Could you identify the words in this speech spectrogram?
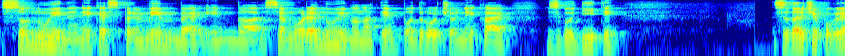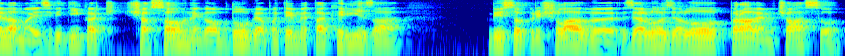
so nujne neke spremembe in da se mora nujno na tem področju nekaj zgoditi. Sedaj če pogledamo iz vidika časovnega obdobja, potem je ta kriza v bistvu prišla v zelo, zelo pravem času.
